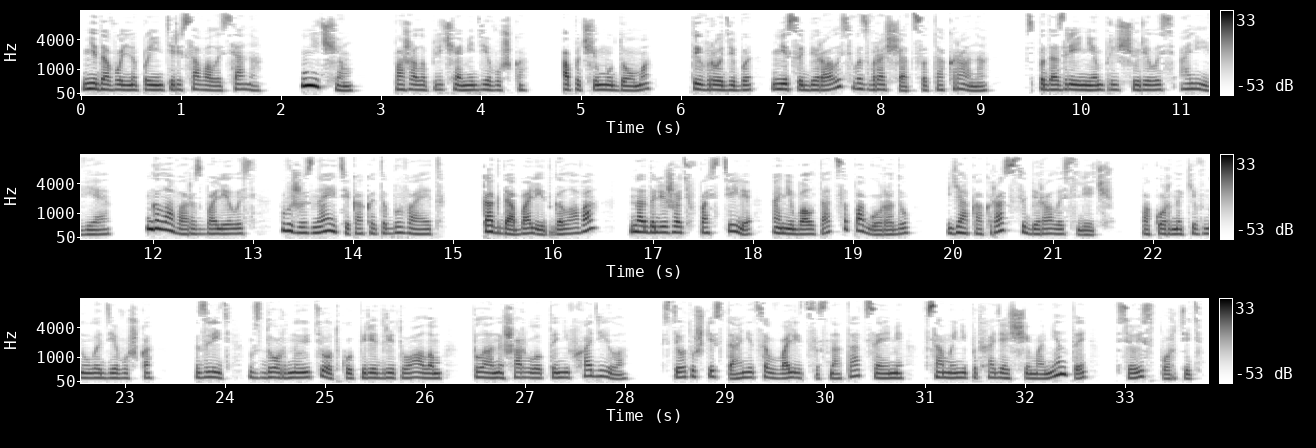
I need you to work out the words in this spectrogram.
Недовольно поинтересовалась она. «Ничем», — пожала плечами девушка. «А почему дома? Ты вроде бы не собиралась возвращаться так рано». С подозрением прищурилась Оливия. Голова разболелась. Вы же знаете, как это бывает. Когда болит голова, надо лежать в постели, а не болтаться по городу. Я как раз собиралась лечь, покорно кивнула девушка. Злить вздорную тетку перед ритуалом в планы Шарлотты не входило. С тетушки станется ввалиться с нотациями в самые неподходящие моменты, все испортить.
